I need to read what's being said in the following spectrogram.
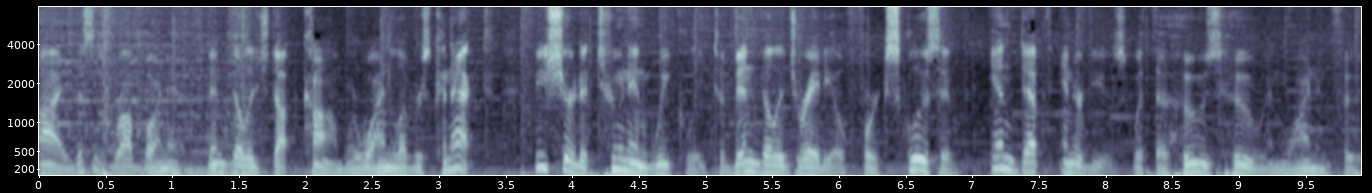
Hi, this is Rob Barnett, VinVillage.com, where wine lovers connect. Be sure to tune in weekly to Vin Village Radio for exclusive, in depth interviews with the who's who in wine and food.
